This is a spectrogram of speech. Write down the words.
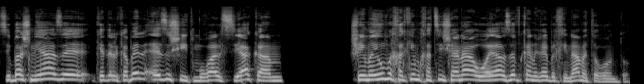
סיבה שנייה זה כדי לקבל איזושהי תמורה על סיאקם, שאם היו מחכים חצי שנה, הוא היה עוזב כנראה בחינם את טורונטו.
